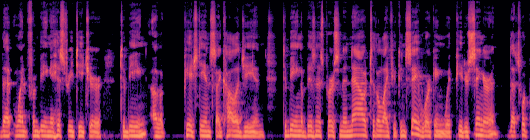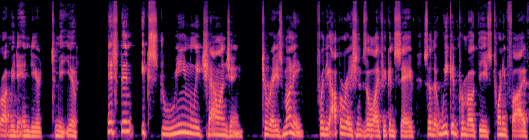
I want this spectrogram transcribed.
that went from being a history teacher to being a PhD in psychology and to being a business person, and now to the life you can save working with Peter Singer. And that's what brought me to India to meet you. It's been extremely challenging to raise money for the operations of the Life You Can Save so that we can promote these 25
